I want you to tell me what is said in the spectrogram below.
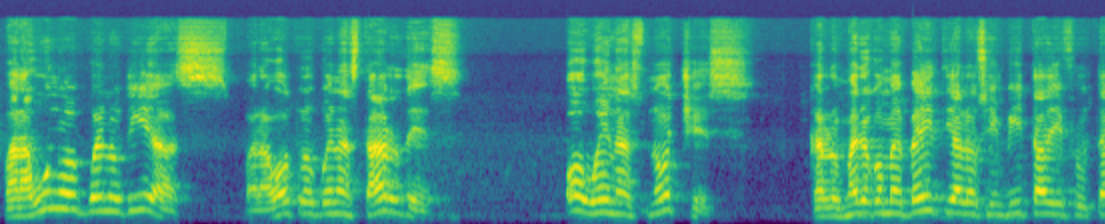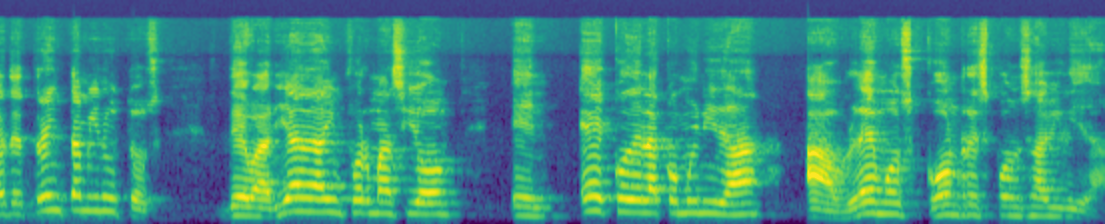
Para unos buenos días, para otros buenas tardes o buenas noches. Carlos Mario Gómez Beitia los invita a disfrutar de 30 minutos de variada información en Eco de la Comunidad. Hablemos con responsabilidad.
